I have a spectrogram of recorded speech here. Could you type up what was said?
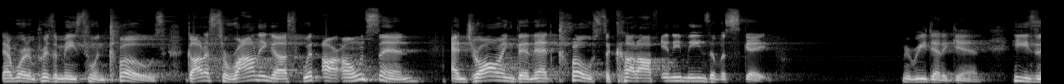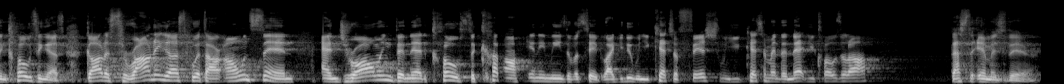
That word imprison means to enclose. God is surrounding us with our own sin and drawing the net close to cut off any means of escape. Let me read that again. He's enclosing us. God is surrounding us with our own sin and drawing the net close to cut off any means of escape. Like you do when you catch a fish, when you catch them in the net, you close it off. That's the image there.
